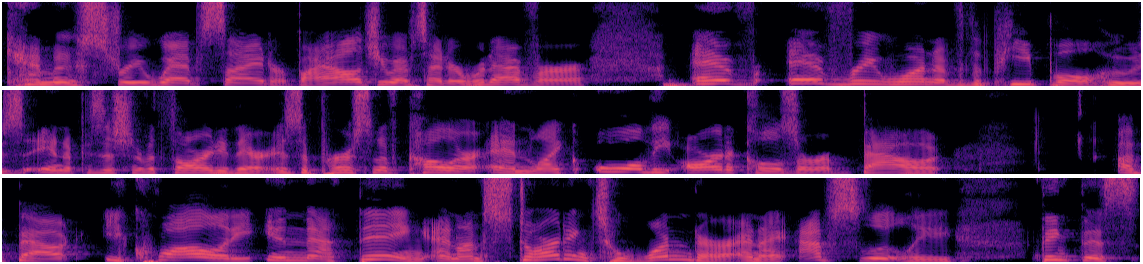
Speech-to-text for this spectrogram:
chemistry website or biology website or whatever, every, every one of the people who's in a position of authority there is a person of color. And like all the articles are about, about equality in that thing. And I'm starting to wonder, and I absolutely think this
